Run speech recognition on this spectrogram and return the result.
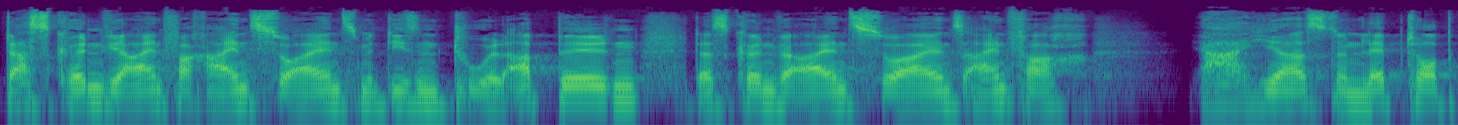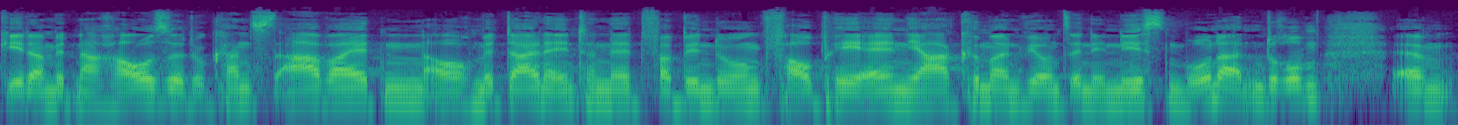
das können wir einfach eins zu eins mit diesem Tool abbilden, das können wir eins zu eins einfach ja, hier hast du einen Laptop, geh damit nach Hause, du kannst arbeiten, auch mit deiner Internetverbindung, VPN, ja, kümmern wir uns in den nächsten Monaten drum. Ähm,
